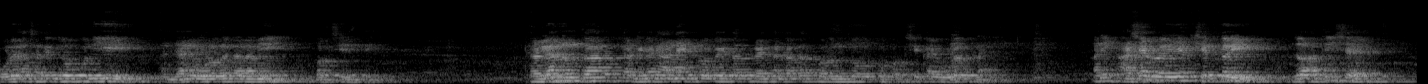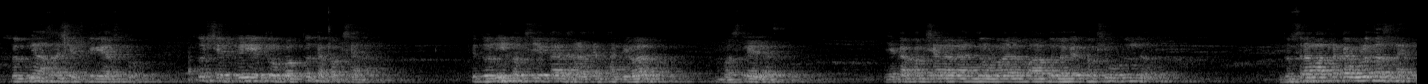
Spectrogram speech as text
उडवण्यासाठी जो कोणी येईल आणि ज्याने उडवलं त्याला मी बक्षीस देईन. ठरल्यानंतर त्या ठिकाणी अनेक लोक येतात प्रयत्न करतात परंतु तो पक्षी काही आणि अशा वेळी एक शेतकरी जो अतिशय सुज्ञ असा शेतकरी असतो तो शेतकरी येतो बघतो त्या पक्षाला. ते दोन्ही पक्षी एका झाडाच्या फांदीवर बसलेले असतात. एका पक्षाला नंतर उडवायला पाहतो लगेच पक्षी उडून जातो. दुसरा मात्र काय उडतच नाही.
